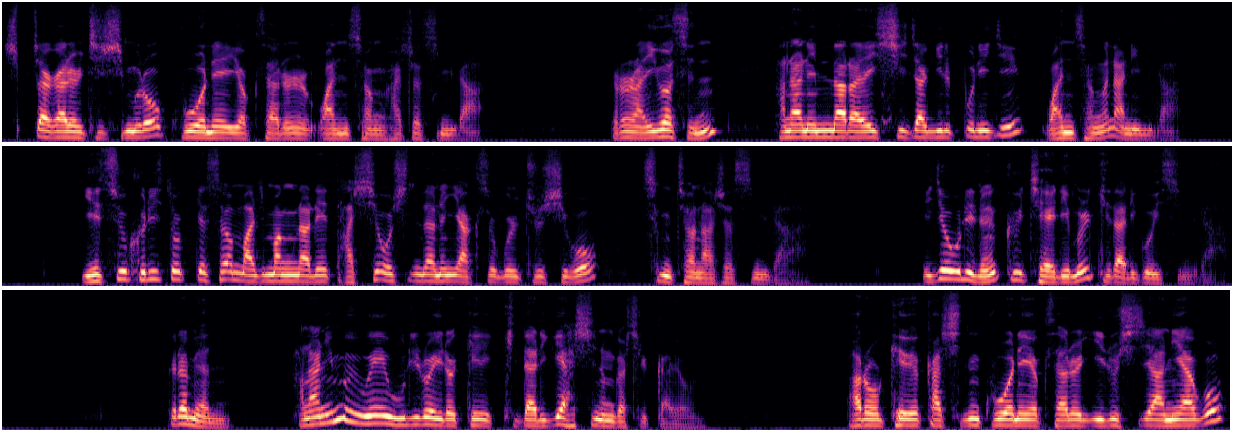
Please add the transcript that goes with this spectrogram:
십자가를 지심으로 구원의 역사를 완성하셨습니다. 그러나 이것은 하나님 나라의 시작일 뿐이지 완성은 아닙니다. 예수 그리스도께서 마지막 날에 다시 오신다는 약속을 주시고 승천하셨습니다. 이제 우리는 그 재림을 기다리고 있습니다. 그러면 하나님은 왜 우리로 이렇게 기다리게 하시는 것일까요? 바로 계획하신 구원의 역사를 이루시지 아니하고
